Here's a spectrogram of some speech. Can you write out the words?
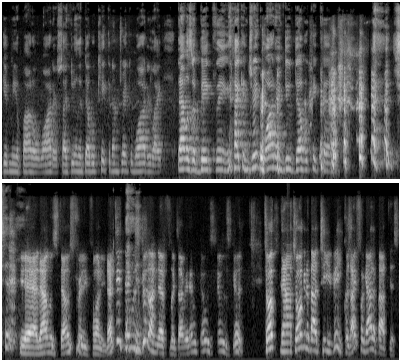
give me a bottle of water. So I'm doing the double kick, and I'm drinking water. Like that was a big thing. I can drink water and do double kick pedal. Yeah, that was that was pretty funny. That did, it was good on Netflix. I mean, it, it was it was good. So now talking about TV because I forgot about this,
